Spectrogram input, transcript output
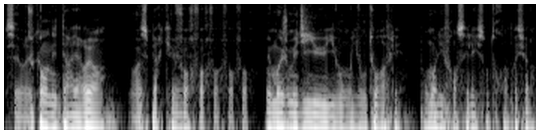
C'est En vrai. tout cas, on est derrière eux. hein. Ouais. J'espère que. Fort, fort, fort, fort, fort. Mais moi, je me dis, ils vont, ils vont tout rafler. Pour moi, les Français, là, ils sont trop impressionnants.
